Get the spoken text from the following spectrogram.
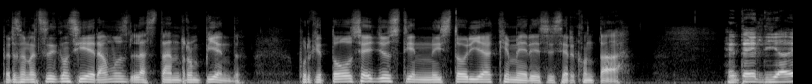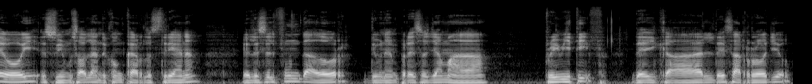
personas que consideramos la están rompiendo. Porque todos ellos tienen una historia que merece ser contada. Gente del día de hoy, estuvimos hablando con Carlos Triana. Él es el fundador de una empresa llamada Primitive, dedicada al desarrollo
